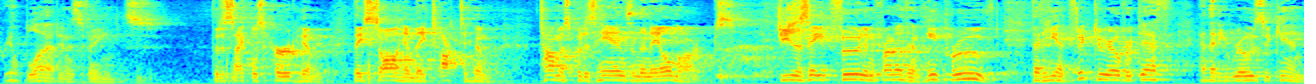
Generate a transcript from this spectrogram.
Real blood in his veins. The disciples heard him, they saw him, they talked to him. Thomas put his hands in the nail marks. Jesus ate food in front of them. He proved that he had victory over death and that he rose again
